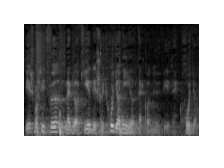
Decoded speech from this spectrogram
És most itt föl meg a kérdés, hogy hogyan éltek a nővérek, hogyan.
